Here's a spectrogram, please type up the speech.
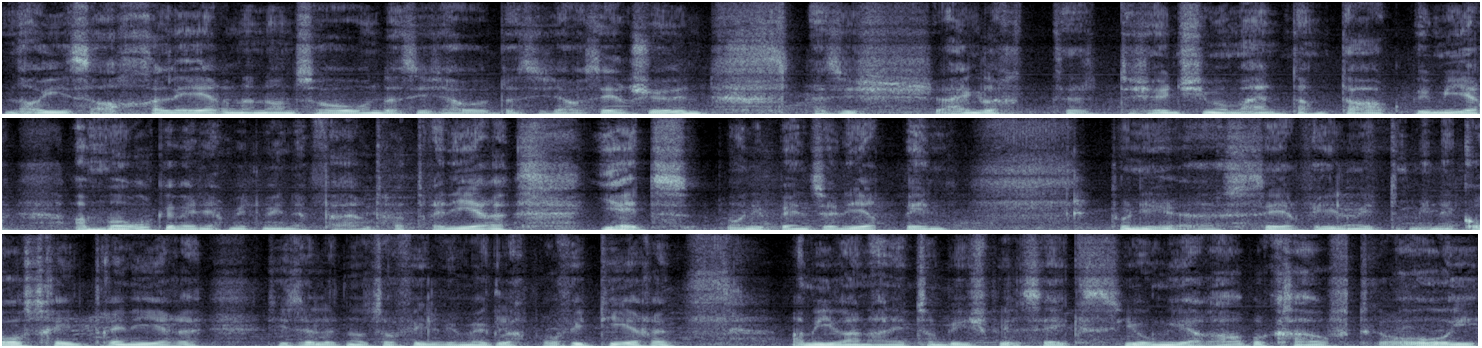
neue Sachen lernen und so. Und das ist auch das ist auch sehr schön. Das ist eigentlich der, der schönste Moment am Tag bei mir am Morgen wenn ich mit meinem Pferd trainieren jetzt wo ich pensioniert bin tue ich äh, sehr viel mit meinen Großkindern trainieren. Die sollen noch so viel wie möglich profitieren am Ivan habe ich zum Beispiel sechs junge Araber gekauft, rohe,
